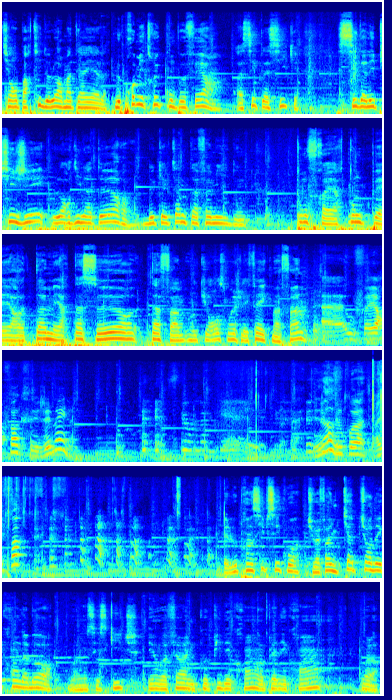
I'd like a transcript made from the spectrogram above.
tirant parti de leur matériel. Le premier truc qu'on peut faire, assez classique, c'est d'aller piéger l'ordinateur de quelqu'un de ta famille. Ton frère, ton père, ta mère, ta soeur, ta femme. En l'occurrence, moi je l'ai fait avec ma femme. Euh, ou Firefox et Gmail. C'est bloqué. Et là, ou quoi? T'y arrives pas? Et le principe c'est quoi? Tu vas faire une capture d'écran d'abord. On va lancer Sketch et on va faire une copie d'écran euh, plein écran. Voilà.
